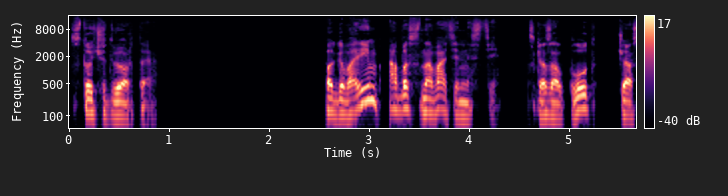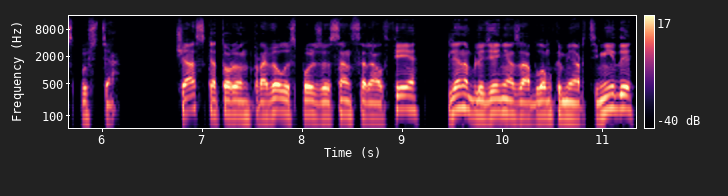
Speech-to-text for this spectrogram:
104. «Поговорим об основательности», — сказал Плут час спустя. Час, который он провел, используя сенсоры Алфея для наблюдения за обломками Артемиды,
